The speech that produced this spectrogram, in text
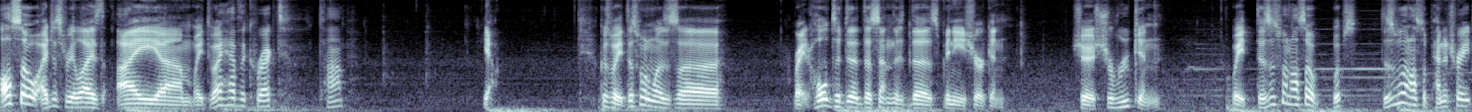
Also, I just realized I... Um, wait, do I have the correct top? Yeah. Because wait, this one was... Uh, right, hold to the, the, the, spinny shuriken. Sh shuriken. Wait, does this one also... Whoops. Does this one also penetrate?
